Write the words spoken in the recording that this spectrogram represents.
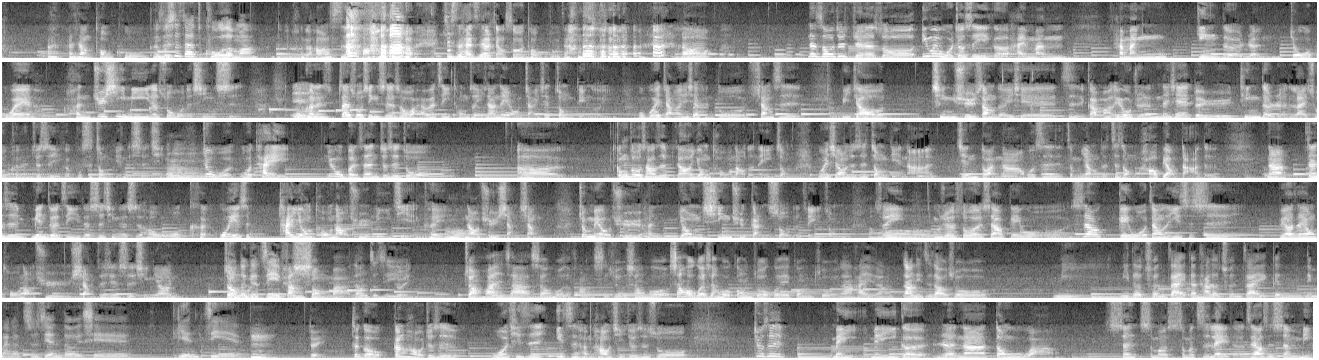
哎，很想偷哭。可是是在哭了吗？好像是吧，就是还是要讲说偷哭这样。然后那时候就觉得说，因为我就是一个还蛮还蛮硬的人，就我不会很巨细靡遗的说我的心事。嗯我可能在说心事的时候，我还会自己统整一下内容，讲一些重点而已。我不会讲到一些很多像是比较情绪上的一些字干嘛，因为我觉得那些对于听的人来说，可能就是一个不是重点的事情。嗯，就我我太，因为我本身就是做，呃，工作上是比较用头脑的那一种，我也希望就是重点啊、简短啊，或是怎么样的这种好表达的。那但是面对自己的事情的时候，我可我也是太用头脑去理解，可以哦然后去想象，就没有去很用心去感受的这一种。所以哦我觉得所有是要给我是要给我这样的意思是，不要再用头脑去想这些事情，你要照顾就那个自己放松。吧，让自己对转换一下生活的方式，就是生活生活归生活，工作归工作，那他也让让你知道说，你你的存在跟他的存在跟你们两个之间的一些连接。嗯，对，这个刚好就是我其实一直很好奇，就是说，就是每每一个人啊、动物啊、生什么什么之类的，只要是生命，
